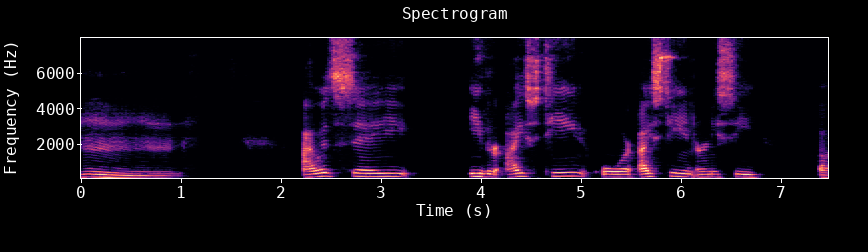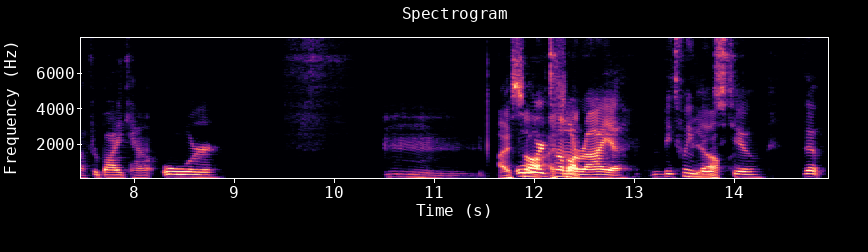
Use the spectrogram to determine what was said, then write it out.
Hmm. I would say either Ice T or Ice T and Ernie C uh, for body count, or hmm, I saw. or I saw Tom Araya. Between Yep. those two, the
